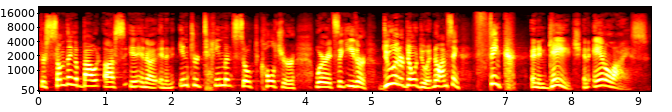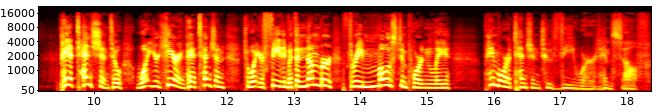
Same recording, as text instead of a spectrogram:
there's something about us in, in, a, in an inter entertainment soaked culture where it's like either do it or don't do it. No, I'm saying think and engage and analyze. Pay attention to what you're hearing, pay attention to what you're feeding. But the number three, most importantly, pay more attention to the word himself.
